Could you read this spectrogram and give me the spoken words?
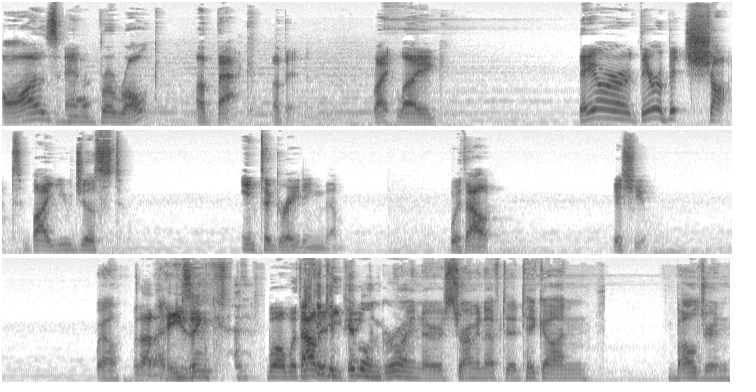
Oz and Braralk aback a bit, right? Like they are they're a bit shocked by you just integrating them without issue. well, Without I a think hazing. Well, I without think if anything. Pibble and Groin are strong enough to take on Baldrin,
